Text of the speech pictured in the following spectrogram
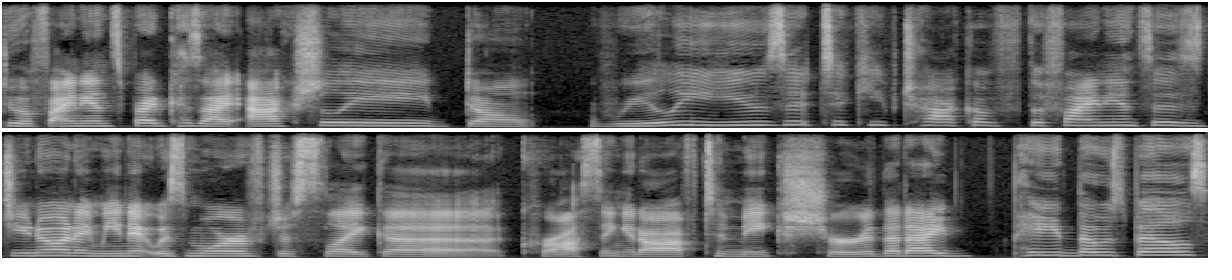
do a finance spread because I actually don't really use it to keep track of the finances. Do you know what I mean? It was more of just like uh crossing it off to make sure that I paid those bills.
